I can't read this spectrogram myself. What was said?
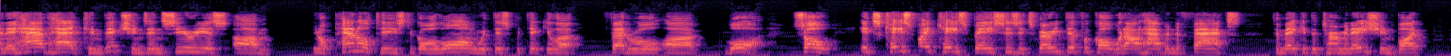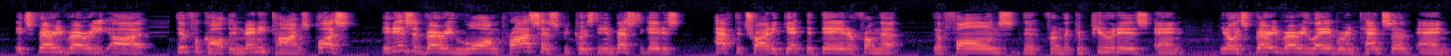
and they have had convictions and serious, um, you know, penalties to go along with this particular federal uh, law. So it's case by case basis. It's very difficult without having the facts to make a determination, but it's very, very uh, difficult in many times. Plus, it is a very long process because the investigators have to try to get the data from the, the phones, the, from the computers, and you know it's very, very labor intensive and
